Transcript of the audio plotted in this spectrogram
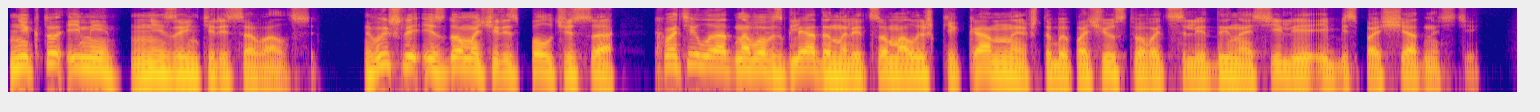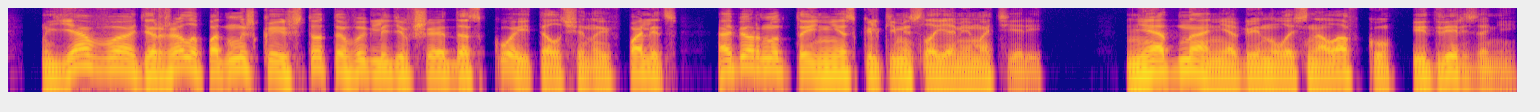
Никто ими не заинтересовался. Вышли из дома через полчаса, хватило одного взгляда на лицо малышки Канны, чтобы почувствовать следы насилия и беспощадности. Явва держала под мышкой что-то, выглядевшее доской толщиной в палец, обернутой несколькими слоями материи. Ни одна не оглянулась на лавку и дверь за ней.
